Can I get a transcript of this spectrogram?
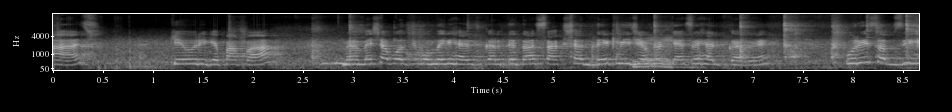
आज केवरी के पापा मैं हमेशा बोलती हूँ वो मेरी हेल्प करते तो साक्षात देख लीजिए कैसे हेल्प कर रहे हैं। पूरी सब्ज़ी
